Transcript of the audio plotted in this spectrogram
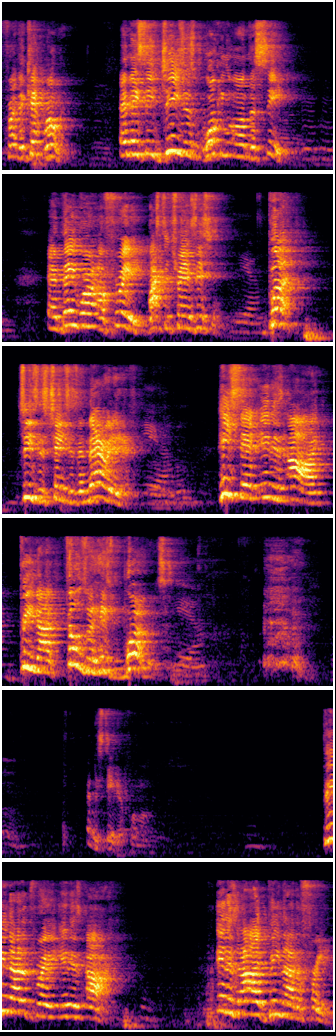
fur- They kept rowing. And they see Jesus walking on the sea. And they were afraid. Watch the transition. Yeah. But Jesus changes the narrative. Yeah. He said, It is I, be not. Those are his words. Yeah. Let me stay there for a moment. Be not afraid, it is I. It is I, be not afraid.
